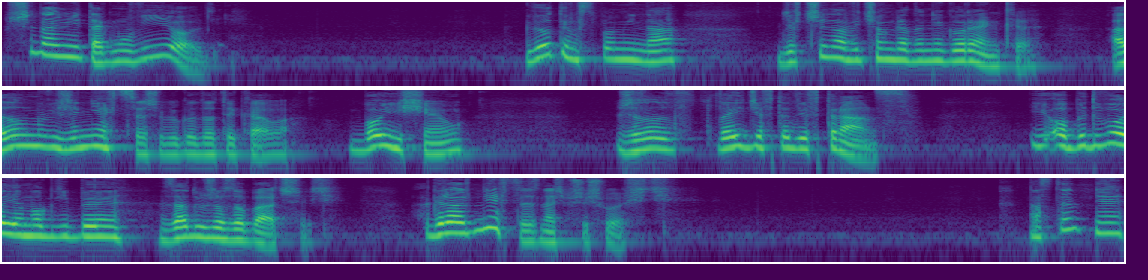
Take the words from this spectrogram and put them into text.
Przynajmniej tak mówi Joli. Gdy o tym wspomina, dziewczyna wyciąga do niego rękę, ale on mówi, że nie chce, żeby go dotykała. Boi się, że wejdzie wtedy w trans i obydwoje mogliby za dużo zobaczyć. A Geralt nie chce znać przyszłości. Następnie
